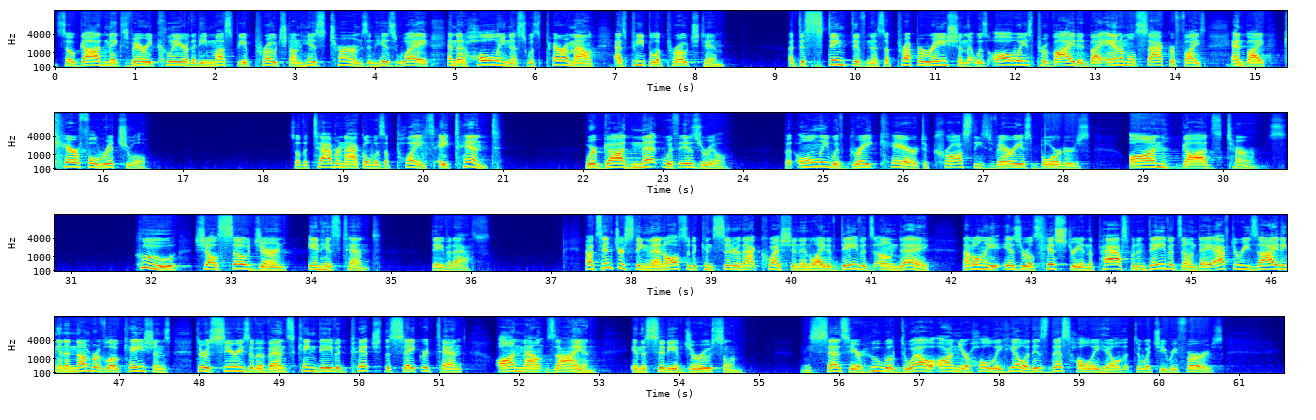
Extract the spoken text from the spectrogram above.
So God makes very clear that he must be approached on his terms, in his way, and that holiness was paramount as people approached him. A distinctiveness, a preparation that was always provided by animal sacrifice and by careful ritual. So the tabernacle was a place, a tent, where God met with Israel, but only with great care to cross these various borders on God's terms. Who shall sojourn in his tent? David asks. Now it's interesting then also to consider that question in light of David's own day. Not only Israel's history in the past, but in David's own day. After residing in a number of locations through a series of events, King David pitched the sacred tent on Mount Zion in the city of Jerusalem. And he says here, Who will dwell on your holy hill? It is this holy hill that, to which he refers.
